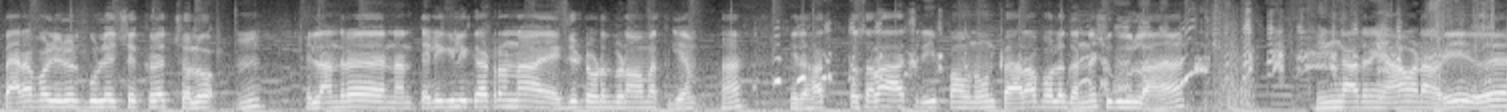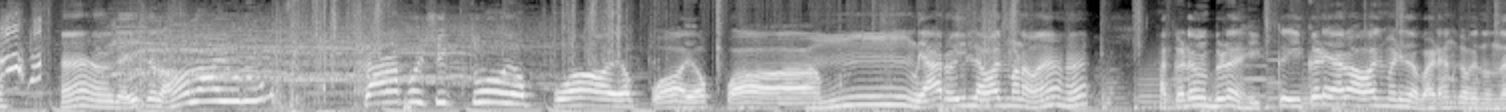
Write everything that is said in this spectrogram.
ಪ್ಯಾರಾಫಾಲ್ ಇಳಿದ ಕೂಡಲೇ ಸಿಕ್ಕರೆ ಚಲೋ ಹ್ಞೂ ಇಲ್ಲಾಂದ್ರೆ ನಾನು ತಲೆ ಗಿಲಿ ಕಟ್ರೆ ನಾ ಎಕ್ಸಿಟ್ ಹೊಡೆದು ಬಿಡೋ ಮತ್ತು ಗೇಮ್ ಹಾಂ ಇದು ಹತ್ತು ಸಲ ಆತ್ರಿಪ್ಪ ಅವನು ಪ್ಯಾರಾಫಾಲ್ ಗನ್ನ ಸಿಗುದಿಲ್ಲ ಹಿಂಗಾದ್ರೆ ಯಾವ ರೀ ಹಾಂ ಐತಲ್ಲ. ಅಲ್ಲ, ಇವನು ಪ್ಯಾರಾಫಾಲ್ ಸಿಕ್ತು, ಯಪ್ಪ ಯಪ್ಪ ಯಪ್ಪ. ಹ್ಞೂ ಯಾರು ಇಲ್ಲಿ ಅವಾಜ್ ಮಾಡವ, ಹಾಂ? ಆ ಕಡೆ ಬಿಡ, ಈ ಕಡೆ ಯಾರೋ ಅವಾಜ್ ಮಾಡಿದ ಬಾಡ್ಯಾನ್ ಕವಿದಂದ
